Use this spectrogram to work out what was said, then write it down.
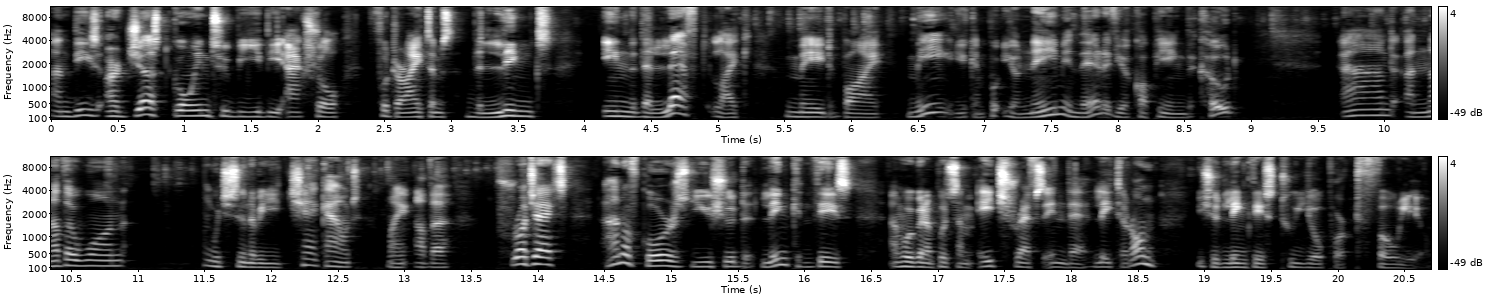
and these are just going to be the actual footer items, the links in the left, like made by me. You can put your name in there if you're copying the code and another one which is going to be check out my other projects and of course you should link this and we're going to put some hrefs in there later on. You should link this to your portfolio.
